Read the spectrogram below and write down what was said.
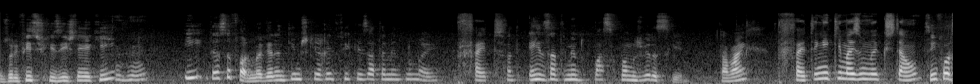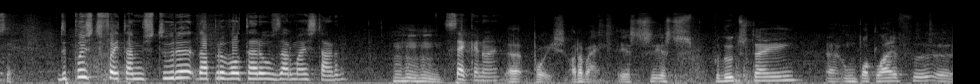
os orifícios que existem aqui Uhum. e dessa forma garantimos que a rede fica exatamente no meio. Perfeito. Portanto, é exatamente o passo que vamos ver a seguir. Está bem? Perfeito. Tenho aqui mais uma questão. Sim, força. Depois de feita a mistura, dá para voltar a usar mais tarde? Seca, não é? Uh, pois, ora bem, estes, estes produtos têm uh, um pot life, uh,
